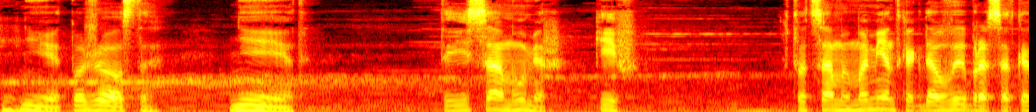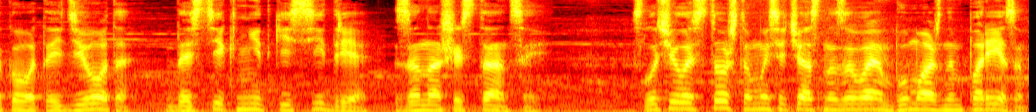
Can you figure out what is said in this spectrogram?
«Нет, пожалуйста, нет». «Ты и сам умер, Киф. В тот самый момент, когда выброс от какого-то идиота достиг нитки Сидрия за нашей станцией. Случилось то, что мы сейчас называем бумажным порезом.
